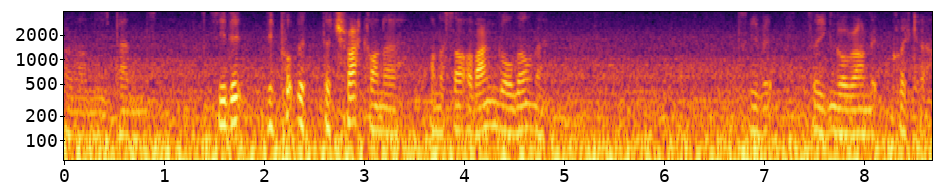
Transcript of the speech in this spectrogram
around these bends. See, they, they put the, the track on a on a sort of angle, don't they? To give it so you can go around it quicker.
